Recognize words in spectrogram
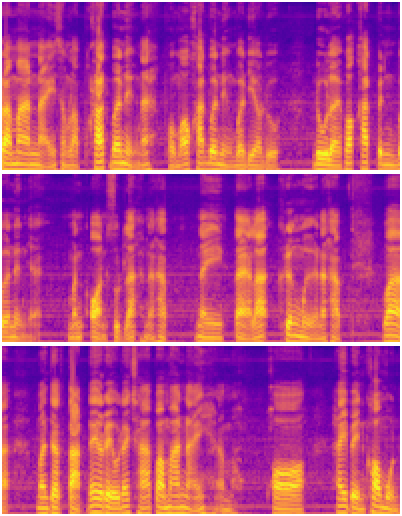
ประมาณไหนสำหรับคลัตช์เบอร์หนึ่งนะผมเอาคลัตช์เบอร์หนึ่งเบอร์เดียวดูดูเลยเพราะคลัตช์เป็นเบอร์หนึ่งเนี่ยมันอ่อนสุดแล้วนะครับ ในแต่ละเครื่องมือนะครับ ว่ามันจะตัดได้เร็วได้ช้าประมาณไหนอพอให้เป็นข้อมูลเ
